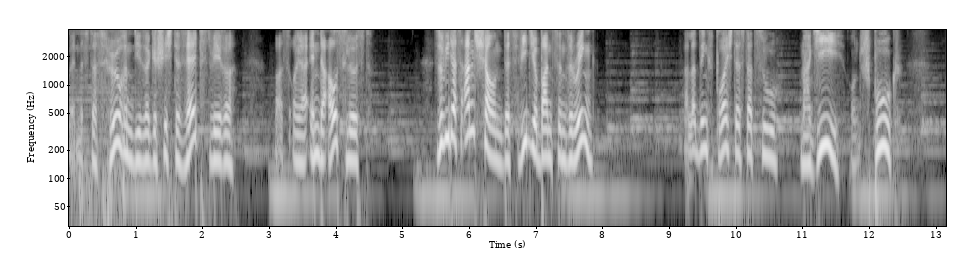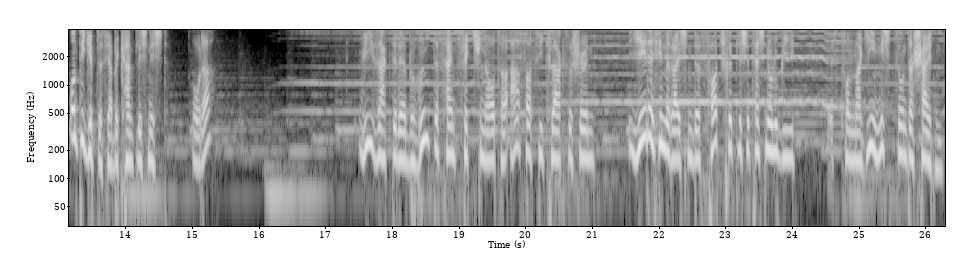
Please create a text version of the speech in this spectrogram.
wenn es das Hören dieser Geschichte selbst wäre, was euer Ende auslöst? Sowie das Anschauen des Videobands in The Ring. Allerdings bräuchte es dazu Magie und Spuk. Und die gibt es ja bekanntlich nicht, oder? Wie sagte der berühmte Science-Fiction-Autor Arthur C. Clarke so schön, jede hinreichende fortschrittliche Technologie ist von Magie nicht zu unterscheiden.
